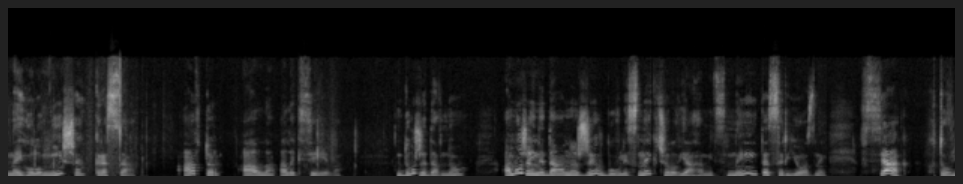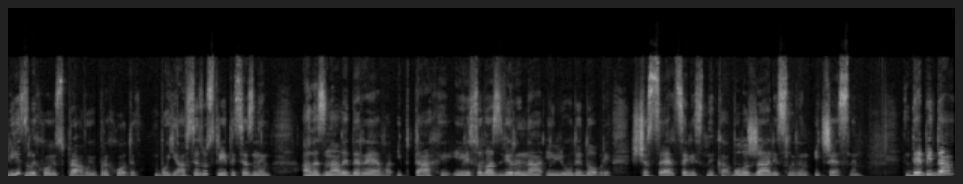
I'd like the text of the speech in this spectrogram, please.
Найголовніша краса. Автор Алла Алексєєва. Дуже давно, а може й недавно, жив був лісник чолов'яга міцний та серйозний. Всяк, хто в ліс з лихою справою приходив, боявся зустрітися з ним. Але знали дерева, і птахи, і лісова звірина, і люди добрі, що серце лісника було жалісливим і чесним. Де біда,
